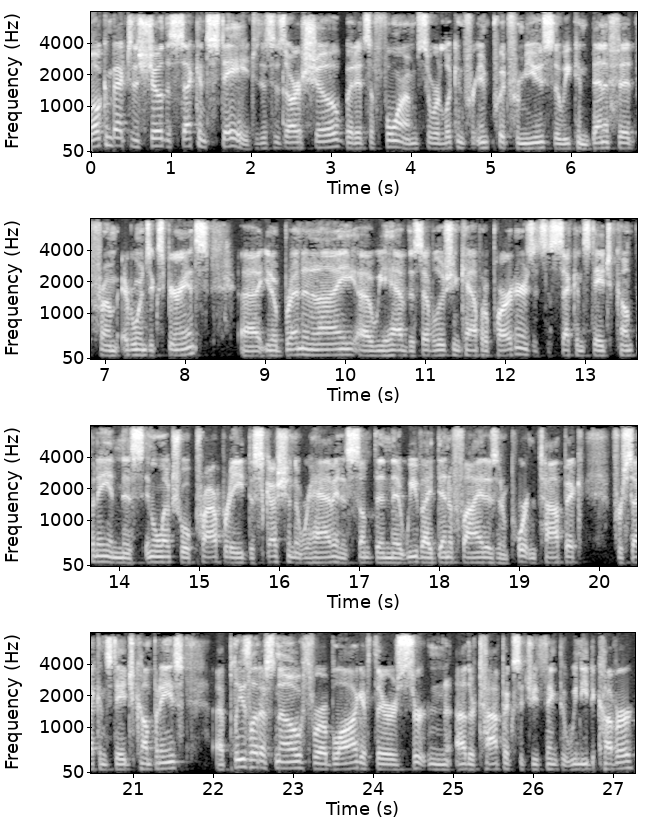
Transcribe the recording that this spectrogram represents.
Welcome back to the show, The Second Stage. This is our show, but it's a forum, so we're looking for input from you so we can benefit from everyone's experience. Uh, you know, Brendan and I, uh, we have this Evolution Capital Partners. It's a second stage company, and this intellectual property discussion that we're having is something that we've identified as an important topic for second stage companies. Uh, please let us know through our blog if there's certain other topics that you think that we need to cover.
